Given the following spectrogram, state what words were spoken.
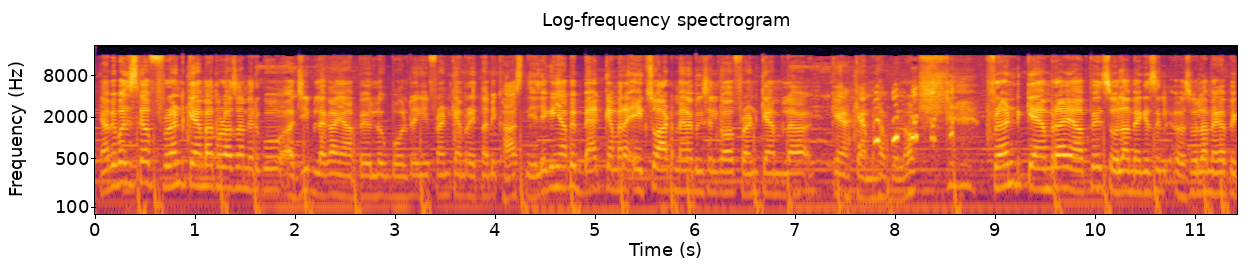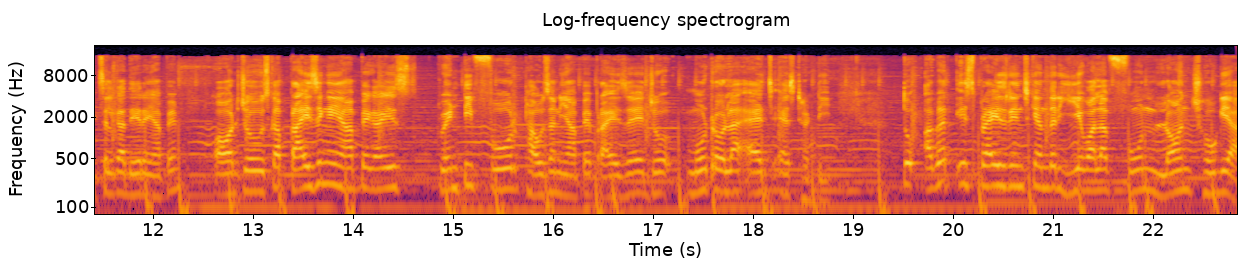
यहाँ पे बस इसका फ्रंट कैमरा थोड़ा सा मेरे को अजीब लगा। यहाँ पे लोग बोल रहे हैं कि फ्रंट कैमरा इतना भी खास नहीं है, लेकिन यहाँ पे बैक कैमरा 108 मेगापिक्सल का और फ्रंट कैमरा क्या कैमरा बोला? फ्रंट कैमरा यहाँ पे 16 मेगापिक्सल 16 मेगापिक्सल का दे रहे हैं यहाँ पे। और जो उसका प्राइसिंग है यहाँ पे गाइस ट्वेंटी फोर थाउज़ेंड यहाँ पे प्राइस है, जो मोटरोला एच एस थर्टी तो अगर इस प्राइस रेंज के अंदर ये वाला फ़ोन लॉन्च हो गया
